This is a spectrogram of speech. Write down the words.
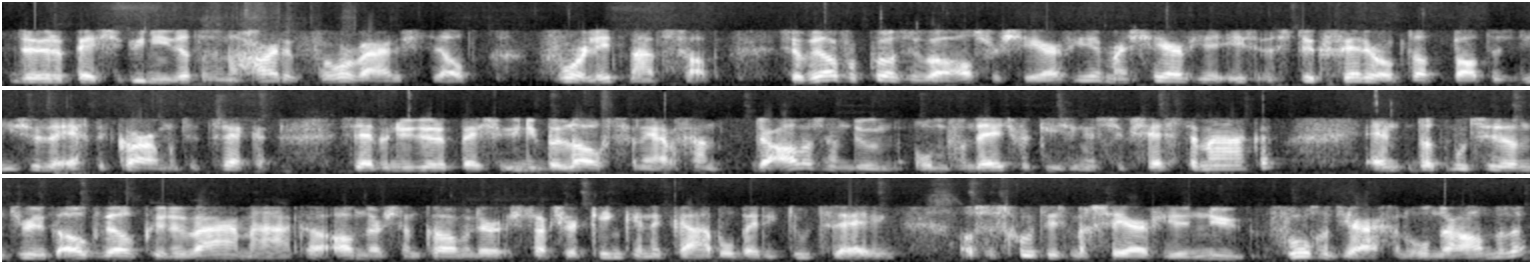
de Europese Unie dat als een harde voorwaarde stelt voor lidmaatschap. Zowel voor Kosovo als voor Servië. Maar Servië is een stuk verder op dat pad, dus die zullen echt de kar moeten trekken. Ze hebben nu de Europese Unie beloofd van ja, we gaan er alles aan doen om van deze verkiezingen succes te maken. En dat moeten ze dan natuurlijk ook wel kunnen waarmaken. Anders dan komen er straks weer kink in de kabel bij die toetreding. Als het goed is mag Servië nu volgend jaar gaan onderhandelen.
